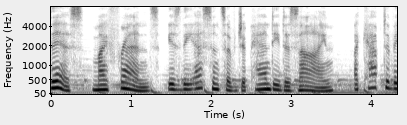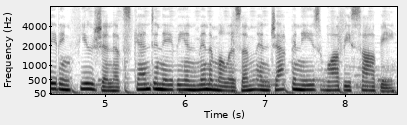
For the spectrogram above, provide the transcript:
This, my friends, is the essence of Japandi design, a captivating fusion of Scandinavian minimalism and Japanese wabi-sabi.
